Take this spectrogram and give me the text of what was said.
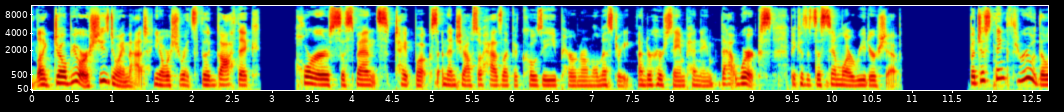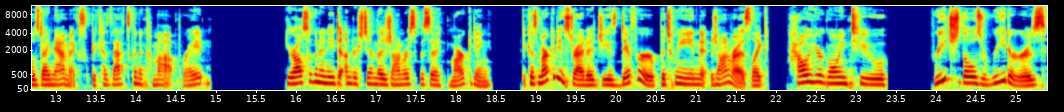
Like Joe Bauer, she's doing that, you know, where she writes the gothic horror suspense type books and then she also has like a cozy paranormal mystery under her same pen name. That works because it's a similar readership. But just think through those dynamics because that's going to come up, right? You're also going to need to understand the genre specific marketing because marketing strategies differ between genres, like how you're going to reach those readers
